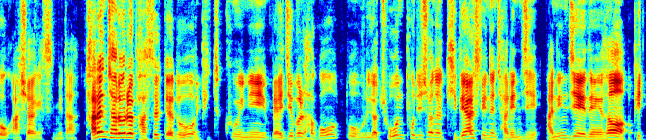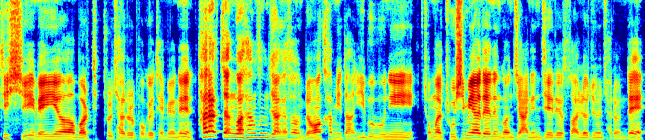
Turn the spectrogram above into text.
꼭 아셔야겠습니다. 다른 자료를 봤을 때도 이 비트코인이 매집을 하고 또 우리가 좋은 포지션을 기대할 수 있는 자리인지 아닌지에 대해서 BTC 메이어 멀티플 자료를 보게 되면은 하락장과 상승장에서는 명확합니다. 이 부분이 정말 조심해야 되는 건지 아닌지에 대해서 알려주는 자료인데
